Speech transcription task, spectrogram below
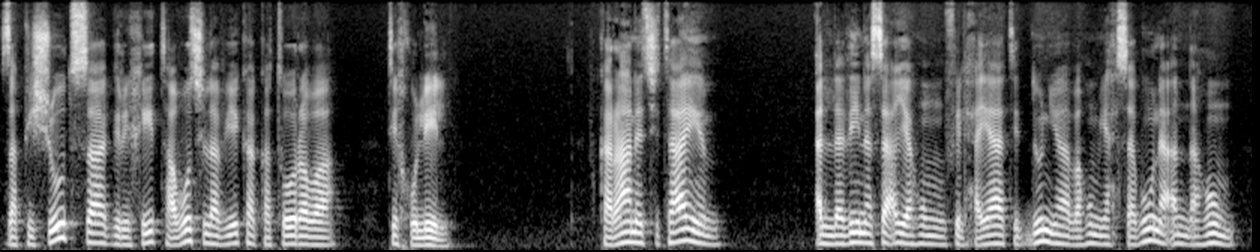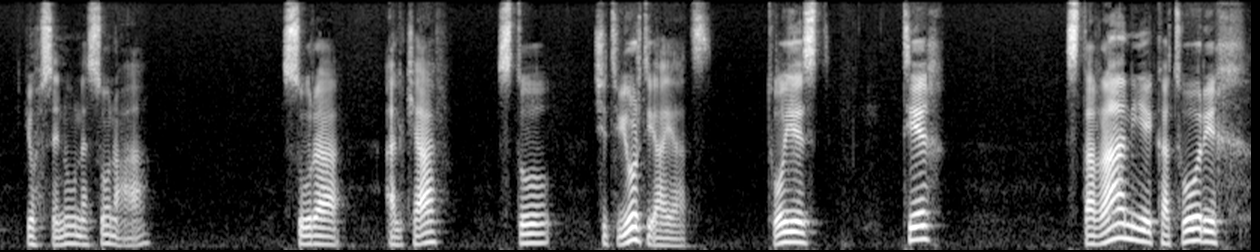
запишутся سا того человека, которого ты хулил. В كرانة читаем, الذين سعيهم في الحياة الدنيا وهم يحسبون أنهم يحسنون صنعا سورة الكهف 104 آيات تو يست تيخ ستراني كاتوريخ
